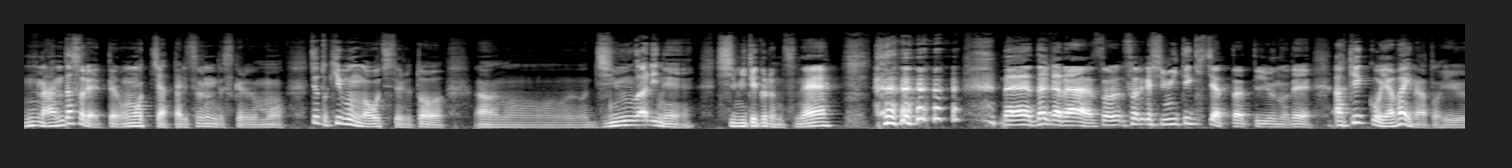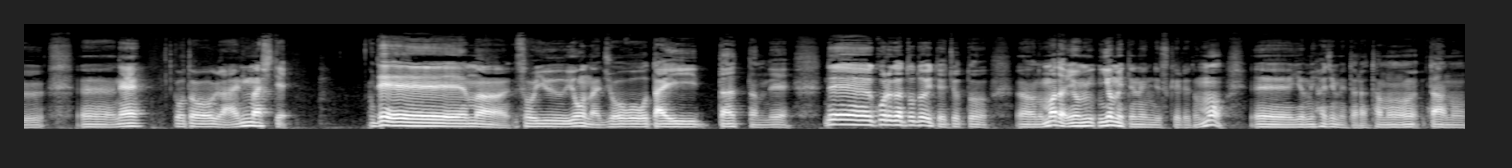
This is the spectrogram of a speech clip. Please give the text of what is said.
ー、なんだそれって思っちゃったりするんですけれども、ちょっと気分が落ちてると、あのー、じんわりね、染みてくるんですね。だだから、そ、それが染みてきちゃったっていうので、あ、結構やばいなという、うね、ことがありまして。で、まあ、そういうような状態だったんで、で、これが届いてちょっと、あの、まだ読み、読めてないんですけれども、えー、読み始めたらたの、あの、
